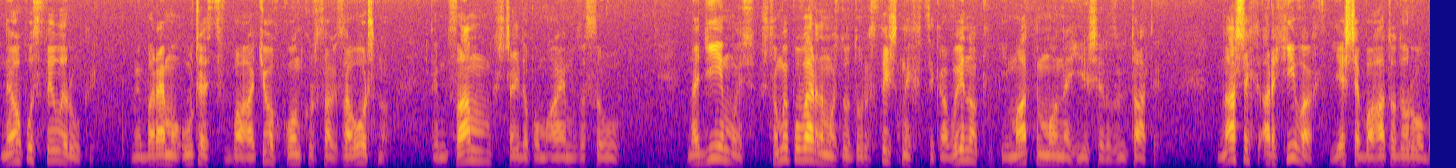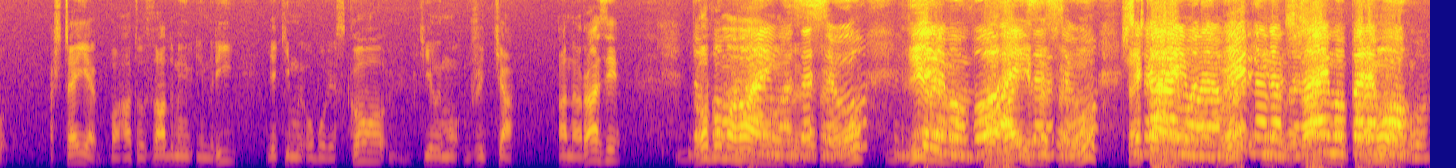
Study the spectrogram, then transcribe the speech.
не опустили руки. Ми беремо участь в багатьох конкурсах заочно, тим самим ще й допомагаємо ЗСУ. Надіємось, що ми повернемось до туристичних цікавинок і матимемо найгірші результати. В наших архівах є ще багато доробок, а ще є багато задумів і мрій, які ми обов'язково втілимо в життя. А наразі Допомагаємо ЗСУ, віримо в Бога і ЗСУ, чекаємо на мир і наближаємо перемогу.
